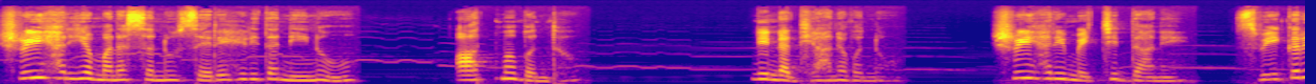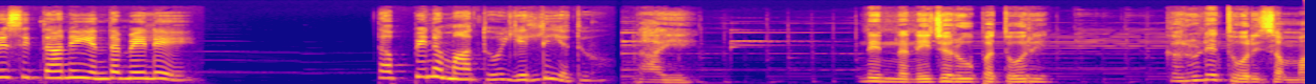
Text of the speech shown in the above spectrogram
ಶ್ರೀಹರಿಯ ಮನಸ್ಸನ್ನು ಸೆರೆ ಹಿಡಿದ ನೀನು ಆತ್ಮಬಂಧು. ನಿನ್ನ ಧ್ಯಾನವನ್ನು ಶ್ರೀಹರಿ ಮೆಚ್ಚಿದ್ದಾನೆ, ಸ್ವೀಕರಿಸಿದ್ದಾನೆ ಎಂದ ಮೇಲೆ ತಪ್ಪಿನ ಮಾತು ಎಲ್ಲಿಯದು ತಾಯಿ, ನಿನ್ನ ನಿಜರೂಪ ತೋರಿ, ಕರುಣೆ ತೋರಿಸಮ್ಮ.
